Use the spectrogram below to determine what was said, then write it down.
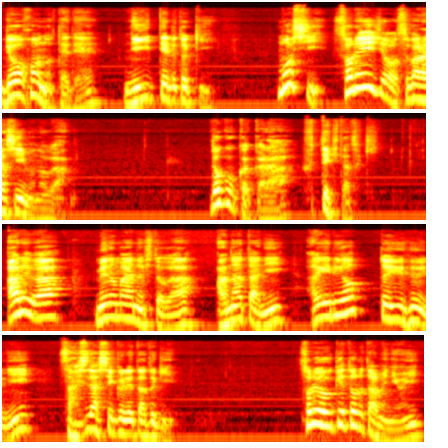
両方の手で握っている時もしそれ以上素晴らしいものがどこかから降ってきた時あるいは目の前の人があなたにあげるよというふうに差し出してくれた時それを受け取るために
